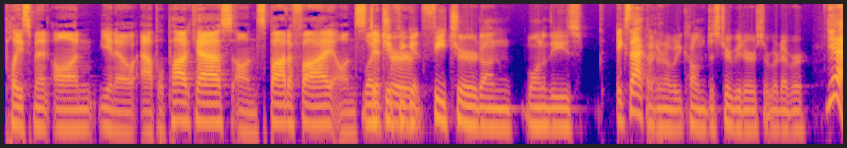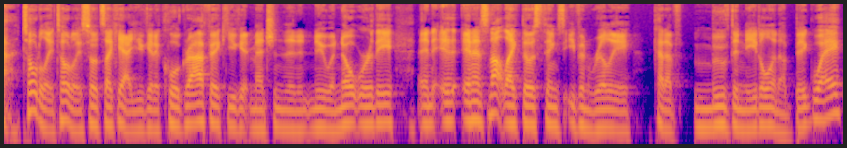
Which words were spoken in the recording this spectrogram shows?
placement on you know Apple Podcasts, on Spotify, on Stitcher. Like if you get featured on one of these, exactly. I don't know what you call them, distributors or whatever. Yeah, totally, totally. So it's like, yeah, you get a cool graphic, you get mentioned in a new and noteworthy, and it, and it's not like those things even really kind of move the needle in a big way,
